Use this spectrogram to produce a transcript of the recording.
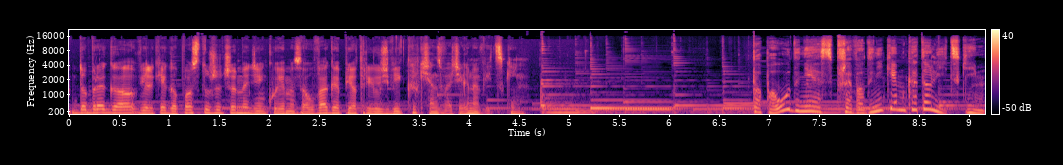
Dobrego Wielkiego Postu życzymy. Dziękujemy za uwagę. Piotr Jóźwik. Ksiądz Wojciech Nowicki. Popołudnie z przewodnikiem katolickim.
